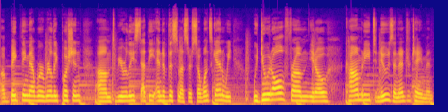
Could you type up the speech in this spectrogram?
a big thing that we're really pushing um, to be released at the end of this semester. So once again, we we do it all from you know comedy to news and entertainment.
